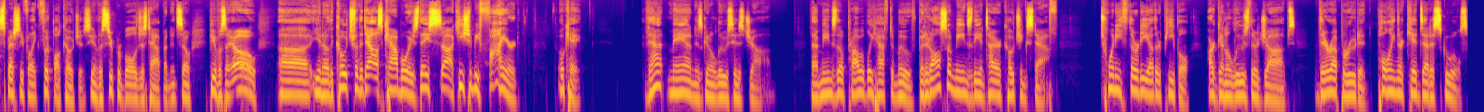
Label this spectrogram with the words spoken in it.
especially for like football coaches. You know, the Super Bowl just happened, and so people say, "Oh, uh, you know, the coach for the Dallas Cowboys, they suck. He should be fired." Okay, that man is going to lose his job. That means they'll probably have to move, but it also means the entire coaching staff, 20, 30 other people are going to lose their jobs. They're uprooted, pulling their kids out of schools,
